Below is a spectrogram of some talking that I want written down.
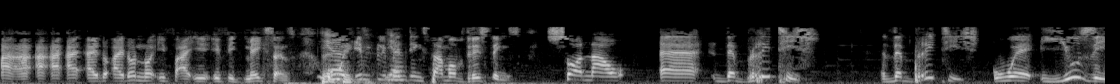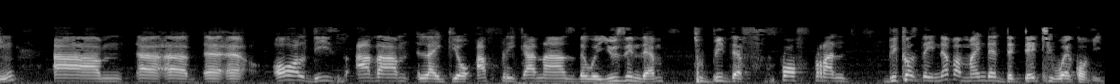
I, I, I, I, don't- know if I, if it makes sense. Who Yeah. were Yeah. implementing some of these things. So now uh, the British the British were using um, uh, uh, uh, uh, all these other, like your Afrikaners, they were using them to be the forefront because they never minded the dirty work of it.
